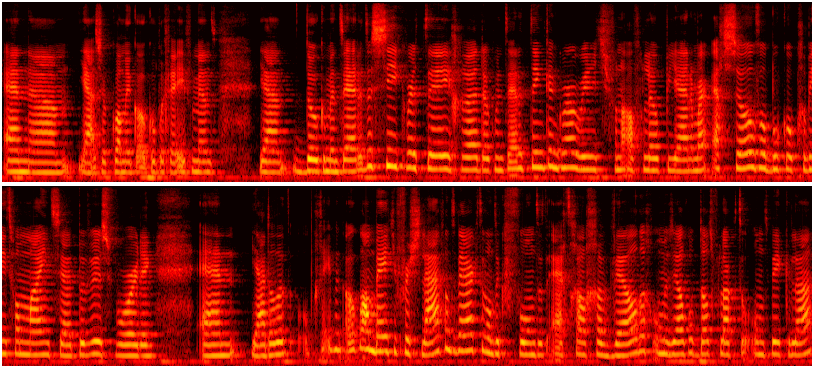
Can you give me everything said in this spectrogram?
En um, ja, zo kwam ik ook op een gegeven moment ja, documentaire The Secret tegen, documentaire Think and Grow Rich van de afgelopen jaren. Maar echt zoveel boeken op gebied van mindset, bewustwording. En ja, dat het op een gegeven moment ook wel een beetje verslavend werkte. Want ik vond het echt gewoon geweldig om mezelf op dat vlak te ontwikkelen.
